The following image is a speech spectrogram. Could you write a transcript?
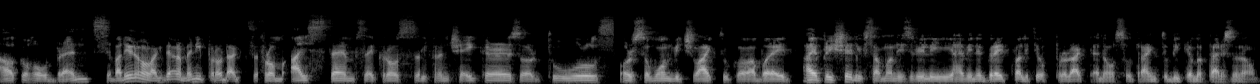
alcohol brands. But you know, like there are many products from ice stamps across different shakers or tools or someone which like to collaborate. I appreciate if someone is really having a great quality of product and also trying to become a personal,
